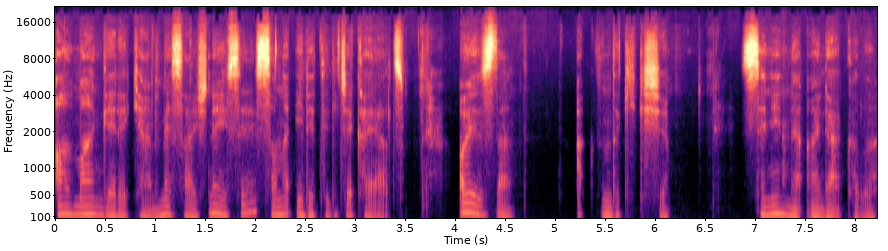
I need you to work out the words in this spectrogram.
Alman gereken mesaj neyse sana iletilecek hayatım. O yüzden aklındaki kişi seninle alakalı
